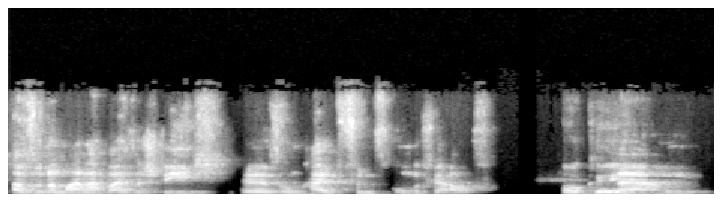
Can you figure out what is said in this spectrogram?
Also normalerweise stehe ich äh, so um halb fünf ungefähr auf. Okay. Ähm,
